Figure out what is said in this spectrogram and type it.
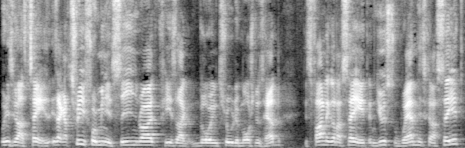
what he's gonna say, it's like a three, four minute scene, right? He's like going through the emotion in his head. He's finally gonna say it, and just when he's gonna say it,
